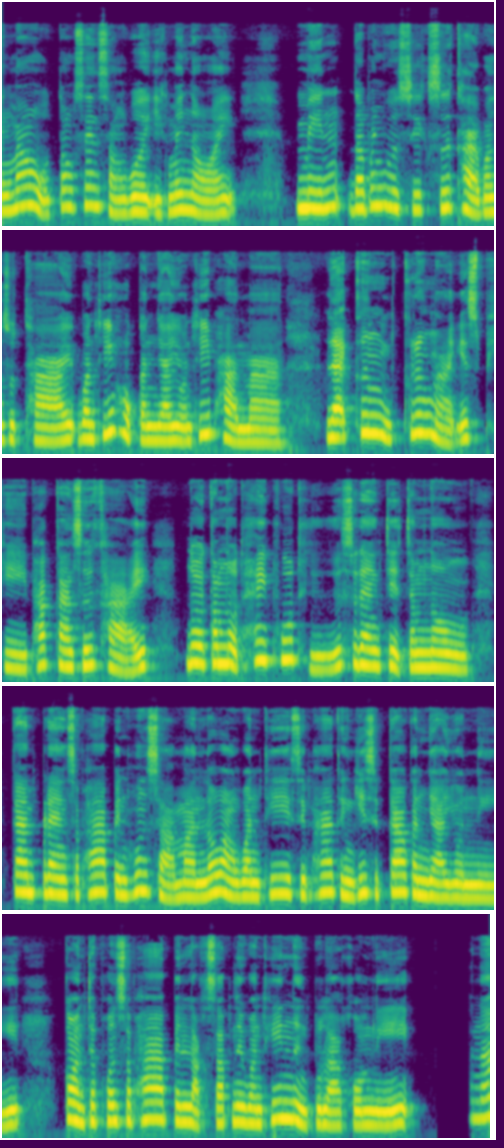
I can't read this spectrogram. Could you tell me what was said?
งเม่าต้องเส้นสังเวยอีกไม่น้อย มิน W6 ซื้อขายวันสุดท้าย วันที่ 6 กันยายนที่ผ่านมา และขึ้นเครื่องหมาย SP พักการซื้อขาย โดยกำหนดให้ผู้ถือแสดงเจตจำนง การแปลงสภาพเป็นหุ้นสามัญระหว่างวันที่ 15-29 กันยายนนี้ ก่อนจะพ้นสภาพเป็นหลักทรัพย์ในวันที่ 1 ตุลาคมนี้ คณะ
